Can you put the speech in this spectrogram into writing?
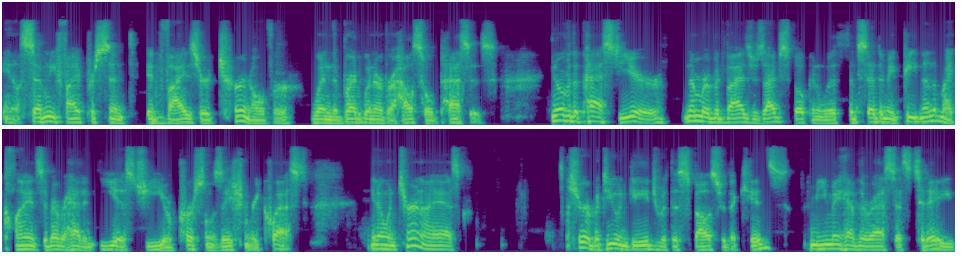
you know, 75% advisor turnover when the breadwinner of a household passes. You know, over the past year, a number of advisors I've spoken with have said to me, Pete, none of my clients have ever had an ESG or personalization request You know, in turn, I ask, sure, but do you engage with the spouse or the kids? I mean, you may have their assets today,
